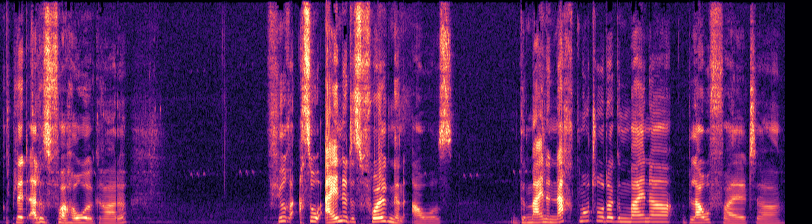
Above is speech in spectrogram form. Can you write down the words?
komplett alles verhaue gerade. Führe, ach so, eine des Folgenden aus. Gemeine Nachtmotto oder gemeiner Blaufalter?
